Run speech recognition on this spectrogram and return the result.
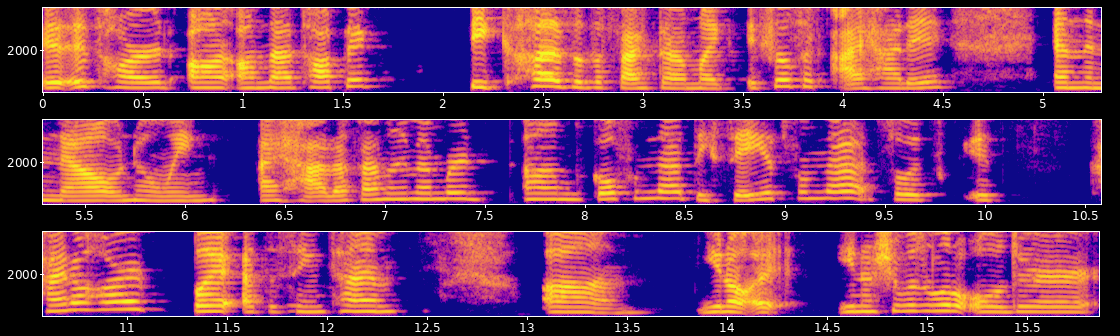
it, it's hard on on that topic because of the fact that I'm like, it feels like I had it, and then now knowing I had a family member um go from that, they say it's from that, so it's it's kind of hard, but at the same time, um, you know, it, you know, she was a little older.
